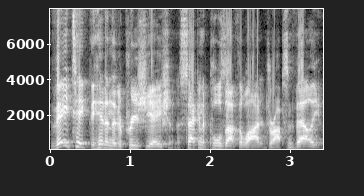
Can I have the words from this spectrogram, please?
they take the hit on the depreciation. The second it pulls off the lot, it drops in value.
